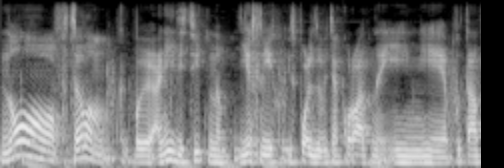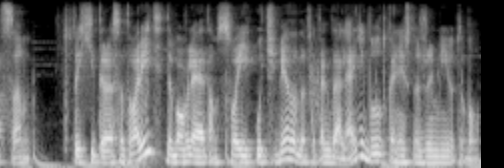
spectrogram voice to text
Но в целом, как бы, они действительно, если их использовать аккуратно и не пытаться что-то хитрое сотворить, добавляя там свои кучи методов и так далее, они будут, конечно же, immutable.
